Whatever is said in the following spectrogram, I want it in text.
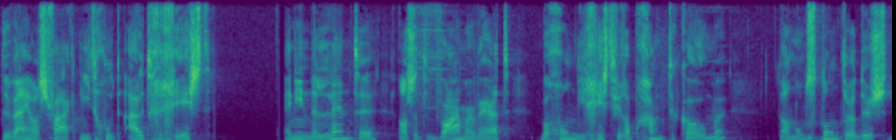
De wijn was vaak niet goed uitgegist. En in de lente, als het warmer werd, begon die gist weer op gang te komen. Dan ontstond er dus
